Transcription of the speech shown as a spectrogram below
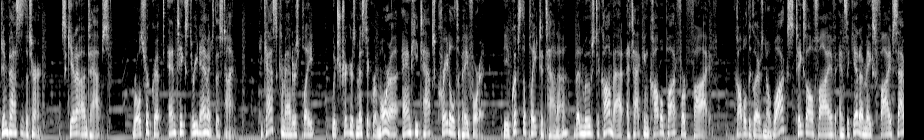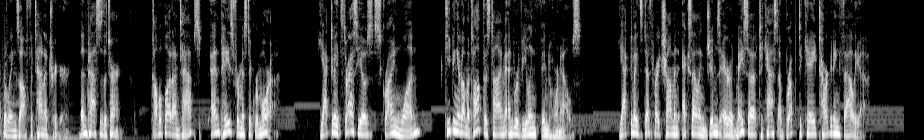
Jim passes the turn. Cicada untaps, rolls for Crypt, and takes 3 damage this time. He casts Commander's Plate, which triggers Mystic Remora, and he taps Cradle to pay for it. He equips the plate to Tana, then moves to combat, attacking Cobblepot for 5. Cobble declares no blocks, takes all 5, and Cicada makes 5 Saprolings off the Tana trigger, then passes the turn. Cobblepot untaps and pays for Mystic Remora. He activates Thrasios, scrying 1, keeping it on the top this time and revealing Fyndhorn Elves. He activates Deathrite Shaman, exiling Jim's Arid Mesa to cast Abrupt Decay targeting Thalia.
